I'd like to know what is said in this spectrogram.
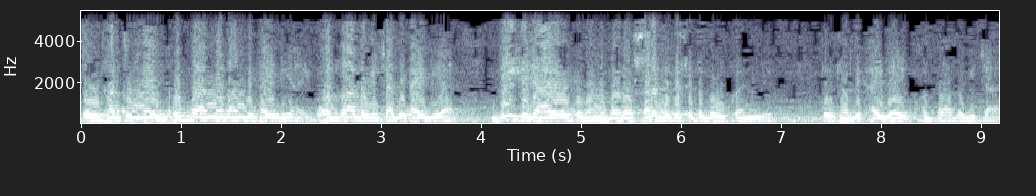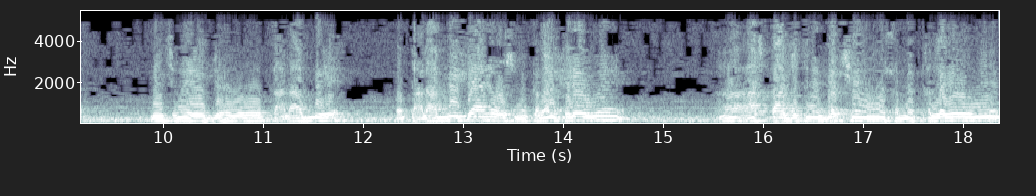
तो उधर तो उन्हें बहुत बड़ा मैदान दिखाई दिया, एक बहुत बड़ा बगीचा दिखाई दिया। दिख जाए उपवन बरो सर विकसित बहु कहेंगे तो उधर दिखाई दिया एक बहुत बड़ा बगीचा। है बीच में एक जो है वो तालाब भी है। और तालाब भी क्या है, उसमें कमल खिले हुए हैं। हाँ आसपास जितने वृक्ष हैं, उनमें सब में फल लगे हुए हैं,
